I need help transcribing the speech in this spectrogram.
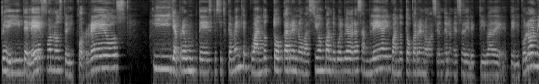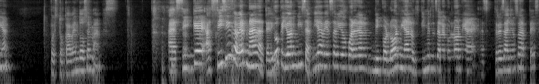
Pedí teléfonos, pedí correos y ya pregunté específicamente cuándo toca renovación, cuándo vuelve a haber asamblea y cuándo toca renovación de la mesa directiva de, mi colonia. Pues tocaba en dos semanas. Así que, así sin saber nada, te digo que yo ni sabía, había sabido cuál era mi colonia, los límites de la colonia, hace tres años antes,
